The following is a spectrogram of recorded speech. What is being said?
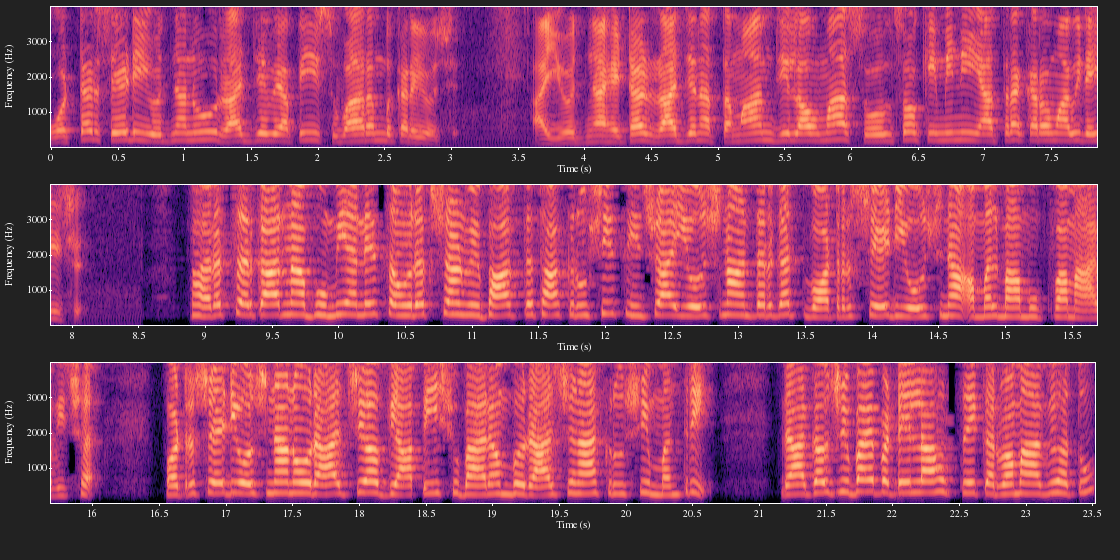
વોટર શેડ યોજનાનું રાજ્યવ્યાપી શુભારંભ કર્યો છે. આ યોજના હેઠળ રાજ્યના તમામ જિલ્લાઓમાં સોળસો કિમીની યાત્રા કરવામાં આવી રહી છે. ભારત સરકારના ભૂમિ અને સંરક્ષણ વિભાગ તથા કૃષિ સિંચાઈ યોજના અંતર્ગત વોટરશેડ યોજના અમલમાં મૂકવામાં આવી છે. વોટરશેડ યોજનાનો રાજ્ય વ્યાપી શુભારંભ રાજ્યના કૃષિ મંત્રી રાઘવજીભાઈ પટેલના હસ્તે કરવામાં આવ્યું હતું.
